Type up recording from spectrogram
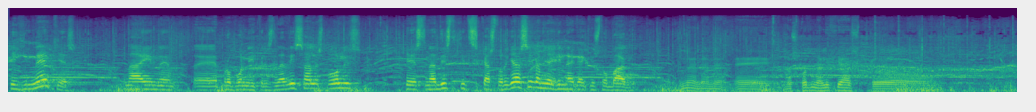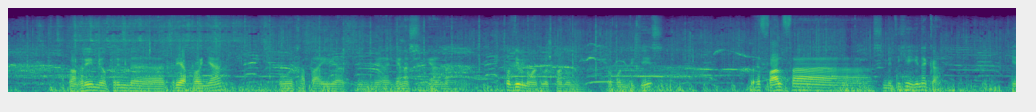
και γυναίκες να είναι ε, προπονήτρες. Δηλαδή, σε άλλες πόλεις και στην αντίστοιχη της Καστοριάς είδα μια γυναίκα εκεί στον πάγκο. Ναι, ναι, ναι. Ε, να σου πω την αλήθεια, στο, στο Αγρίνιο πριν ε, τρία χρόνια που είχα πάει για, την, για, να, για να, το δίπλωμα τέλος πάντων προπονητικής, το ΕΦΑ συμμετείχε γυναίκα και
